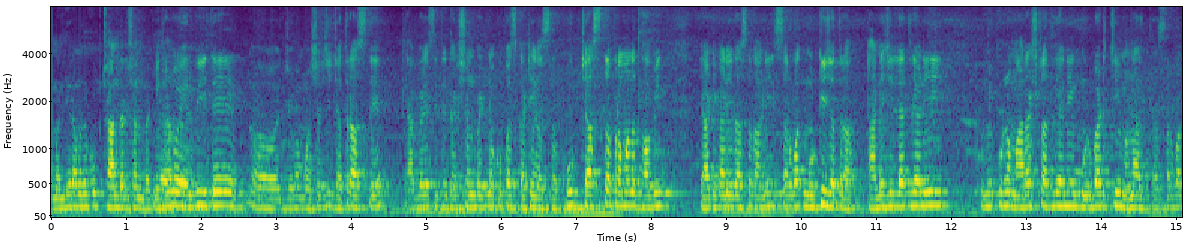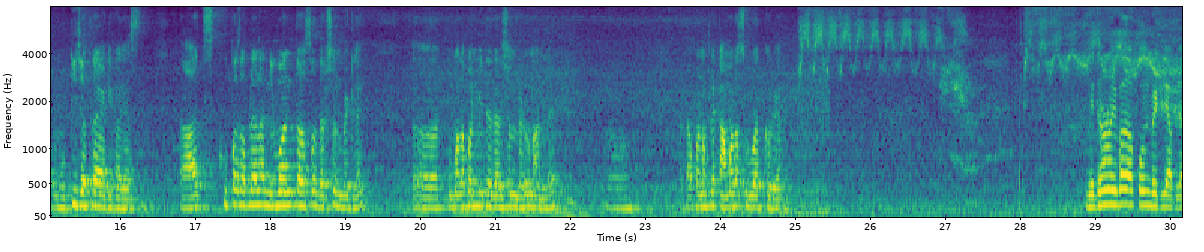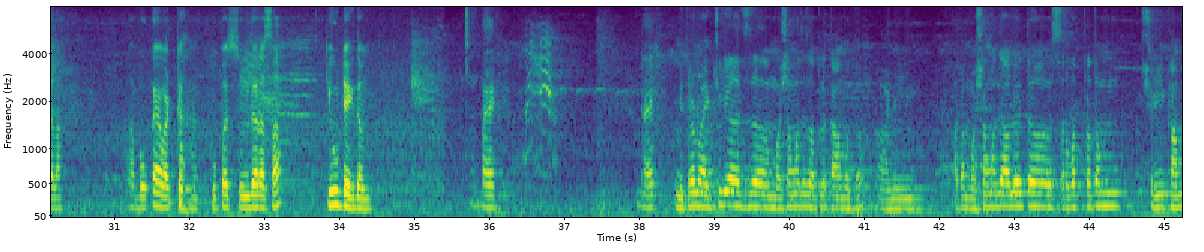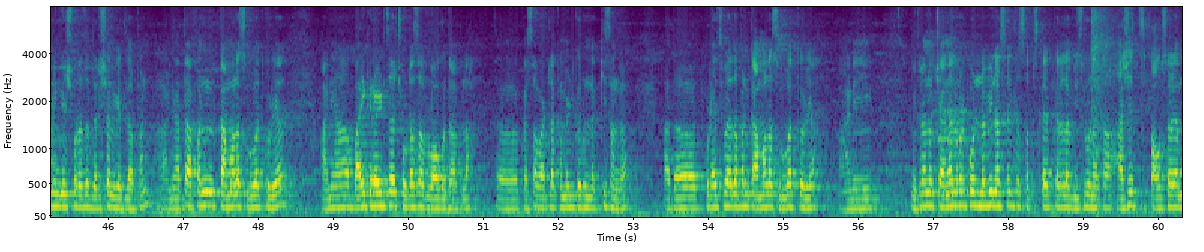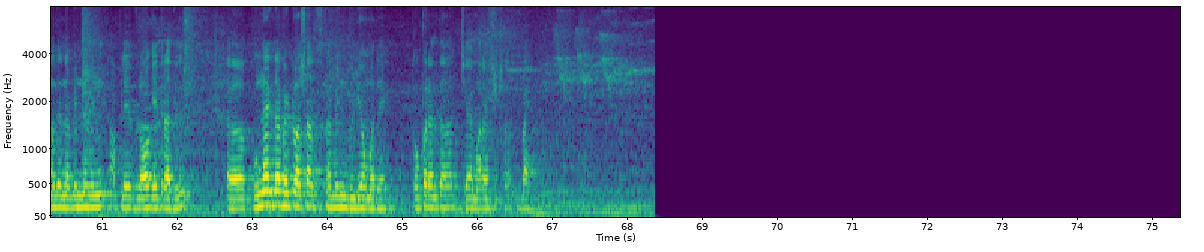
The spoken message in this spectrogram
मंदिरामध्ये खूप छान दर्शन भेटतं मित्रांनो एरवी इथे जेव्हा मशाची जत्रा असते त्यावेळेस इथे दर्शन भेटणं खूपच कठीण असतं. खूप जास्त प्रमाणात भाविक या ठिकाणी येत असतात. आणि सर्वात मोठी जत्रा ठाणे जिल्ह्यातली आणि तुम्ही पूर्ण महाराष्ट्रातली आणि मुरबाडची म्हणाल तर सर्वात मोठी जत्रा या ठिकाणी असते. तर आज खूपच आपल्याला निवांत असं दर्शन भेटलं आहे तर तुम्हाला पण मी ते दर्शन घडवून आणलं आहे आता आपण आपल्या कामाला सुरुवात करूया. मित्रांनो हे बघा कोण भेटले आपल्याला. हा बोकाय वाटतं. खूपच सुंदर असा क्यूट एकदम. चल बाय बाय मित्रांनो ॲक्च्युली आज मशामध्येच आपलं काम होतं. आणि आता मशामध्ये आलो आहे तर सर्वात प्रथम श्री कामलिंगेश्वराचं दर्शन घेतलं आपण. आणि आता आपण कामाला सुरुवात करूया. आणि हा बाईक राईडचा छोटासा व्लॉग होता आपला. तर कसा वाटला कमेंट करून नक्की सांगा. आता थोड्याच वेळात आपण कामाला सुरुवात करूया. आणि मित्रांनो चॅनलवर कोण नवीन असेल तर सबस्क्राईब करायला विसरू नका. असेच पावसाळ्यामध्ये नवीन नवीन आपले व्लॉग येत राहतील. पुन्हा एकदा भेटू अशाच नवीन व्हिडिओमध्ये. तोपर्यंत जय महाराष्ट्र. बाय.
